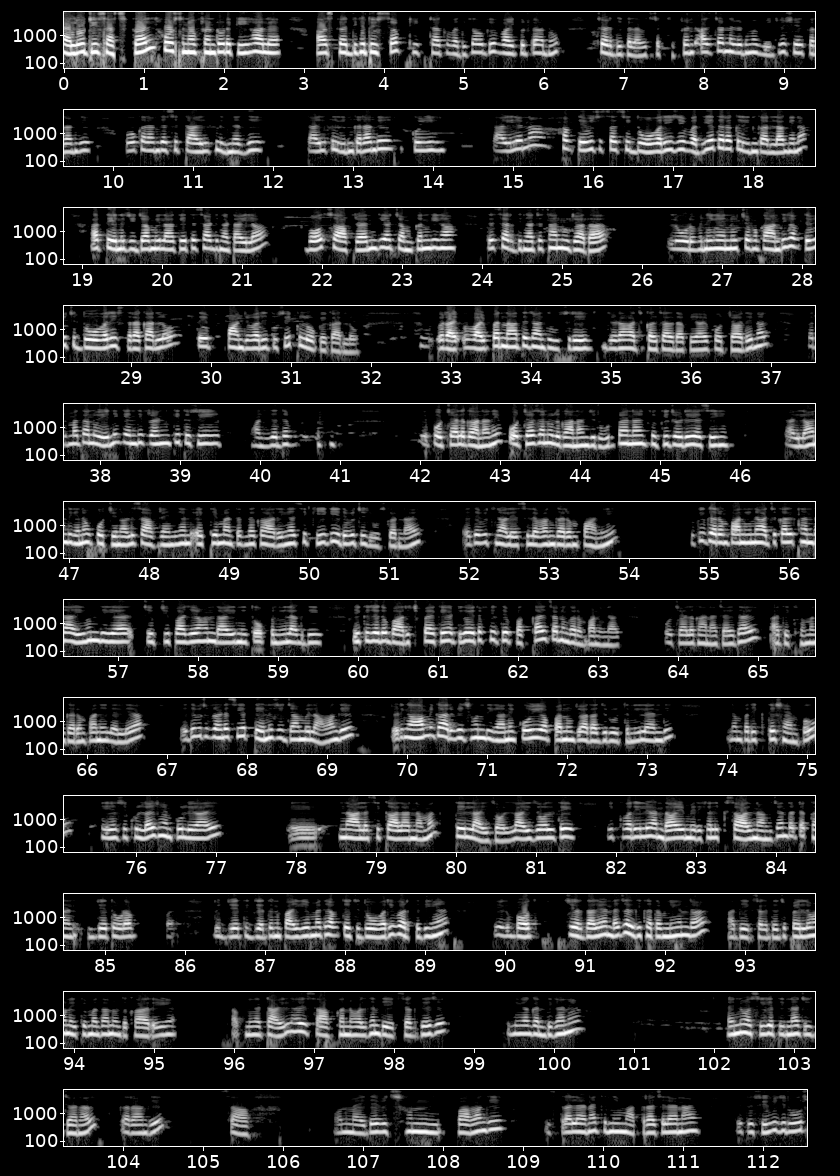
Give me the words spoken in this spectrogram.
Hello ਜੀ, ਸਤਿ ਸ਼੍ਰੀ ਅਕਾਲ। ਹੋਰ ਸੁਣਾਓ ਫਰੈਂਡ ਤੁਹਾਡਾ ਕੀ ਹਾਲ ਹੈ? ਆਸ ਕਰਦੀ ਕਿ ਤੁਸੀਂ ਸਭ ਠੀਕ ਠਾਕ ਵਧੀਆ ਹੋਗੇ ਵਾਹਿਗੁਰੂ ਤੁਹਾਨੂੰ ਚੜ੍ਹਦੀ ਕਲਾ ਵਿੱਚ ਰੱਖੇ। ਫਰੈਂਡ ਅੱਜ ਤੁਹਾਡੇ ਨਾਲ ਜਿਹੜੀ ਮੈਂ ਵੀਡੀਓ ਸ਼ੇਅਰ ਕਰਾਂਗੀ, ਉਹ ਕਰਾਂਗੇ ਅਸੀਂ ਟਾਈਲ ਕਲੀਨਰ ਦੀ। ਟਾਈਲ ਕਲੀਨ ਕਰਾਂਗੇ। ਕੋਈ ਟਾਈਲ ਹੈ ਨਾ, ਹਫ਼ਤੇ ਵਿੱਚ ਅਸੀਂ ਦੋ ਵਾਰੀ ਜੇ ਵਧੀਆ ਤਰ੍ਹਾਂ ਕਲੀਨ ਕਰ ਲਾਂਗੇ ਨਾ ਆ ਤਿੰਨ ਚੀਜ਼ਾਂ ਮਿਲਾ ਕੇ ਤੇ ਸਾਡੀਆਂ ਟਾਈਲਾਂ ਬਹੁਤ ਸਾਫ਼ ਰਹਿਣਗੀਆਂ, ਚਮਕਣਗੀਆਂ ਤੇ ਸਰਦੀਆਂ 'ਚ ਸਾਨੂੰ ਜ਼ਿਆਦਾ ਲੋੜ ਵੀ ਨਹੀਂ ਇਹਨੂੰ ਚਮਕਾਉਣ ਦੀ ਹਫ਼ਤੇ ਵਿੱਚ ਦੋ ਵਾਰੀ ਇਸ ਤਰ੍ਹਾਂ ਕਰ ਲਓ। ਤੇ ਪੰਜ ਵਾਰੀ ਤੁਸੀਂ ਖਲੋ ਕੇ ਕਰ ਲਓ। ਵਾਈਪਰ ਨਾਲ ਤੇ ਜਾਂ ਦੂਸਰੇ ਜਿਹੜਾ ਅੱਜ ਕੱਲ ਚੱਲਦਾ ਪਿਆ ਹੈ ਪੋਚਾ ਉਹਦੇ ਨਾਲ। ਪਰ ਮੈਂ ਤੁਹਾਨੂੰ ਇਹ ਨਹੀਂ ਕਹਿੰਦੀ ਫਰੈਂਡ ਕਿ ਤੁਸੀਂ ਪੰਜ ਦਿਨ ਇਹ ਪੋਚਾ ਲਗਾਉਣਾ ਨਹੀਂ, ਪੋਚਾ ਸਾਨੂੰ ਲਗਾਉਣਾ ਜ਼ਰੂਰ ਪੈਣਾ ਕਿਉਂਕਿ ਜਿਹੜੇ ਅਸੀਂ ਟਾਈਲਾਂ ਹੁੰਦੀਆਂ ਨੇ ਉਹ ਪੋਚੇ ਨਾਲ ਹੀ ਸਾਫ਼ ਰਹਿੰਦੀਆਂ ਇੱਥੇ ਮੈਂ ਤੁਹਾਨੂੰ ਦਿਖਾ ਰਹੀ ਹਾਂ ਅਸੀਂ ਕੀ ਕੀ ਇਹਦੇ ਵਿੱਚ ਯੂਜ਼ ਕਰਨਾ ਹੈ। ਇਹਦੇ ਵਿੱਚ ਨਾਲੇ ਅਸੀਂ ਲਵਾਂਗੇ ਗਰਮ ਪਾਣੀ। ਕਿਉਂਕਿ ਗਰਮ ਪਾਣੀ ਨਾਲ ਅੱਜ ਕੱਲ ਠੰਡਾਈ ਹੁੰਦੀ ਹੈ, ਚਿਪਚਿਪਾ ਜਿਹਾ ਹੁੰਦਾ ਹੈ ਨਹੀਂ ਧੁੱਪ ਨਹੀਂ ਲੱਗਦੀ। ਇੱਕ ਜਦੋਂ ਬਾਰਿਸ਼ ਪੈ ਕੇ ਹਟੀ ਹੋਏ ਤਾਂ ਫਿਰ ਤੇ ਪੱਕਾ ਹੀ ਸਾਨੂੰ ਗਰਮ ਪਾਣੀ ਨਾਲ ਪੋਚਾ ਲਗਾਉਣਾ ਚਾਹੀਦਾ ਹੈ ਆ ਦੇਖਿਓ, ਮੈਂ ਗਰਮ ਪਾਣੀ ਲੈ ਲਿਆ। ਇਹਦੇ ਵਿੱਚ ਫਰੈਂਡ ਅਸੀਂ ਇਹ ਤਿੰਨ ਚੀਜ਼ਾਂ ਮਿਲਾਵਾਂਗੇ, ਜਿਹੜੀਆਂ ਆਮ ਹੀ ਘਰ ਵਿੱਚ ਹੁੰਦੀਆਂ ਨੇ, ਕੋਈ ਆਪਾਂ ਨੂੰ ਜ਼ਿਆਦਾ ਜ਼ਰੂਰਤ ਨਹੀਂ ਲੈਣ ਦੀ ਨੰਬਰ 1 ਤੇ ਸ਼ੈਂਪੂ, ਇਹ ਅਸੀਂ ਖੁੱਲਾ ਹੀ ਸ਼ੈਂਪੂ ਲਿਆ ਹੈ ਇਹ ਨਾਲ ਅਸੀਂ ਕਾਲਾ ਨਮਕ ਤੇ ਲਾਈਜ਼ੋਲ ਲਾਈਜ਼ੋਲ ਤੇ ਇੱਕ ਵਾਰੀ ਲਿਆਂਦਾ ਹੋਏ, ਮੇਰੇ ਖਿਆਲ ਇੱਕ ਸਾਲ ਲੰਘ ਜਾਂਦਾ ਢੱਕਣ ਜੇ ਥੋੜਾ ਦੂਜੇ, ਤੀਜੇ ਦਿਨ ਪਾਈਏ, ਮੈਂ ਤੇ ਹਫ਼ਤੇ 'ਚ ਦੋ ਵਾਰੀ ਵਰਤਦੀ ਆ ਤੇ ਬਹੁਤ ਚਿਰ ਦਾ ਲਿਆਂਦਾ, ਜਲਦੀ ਖਤਮ ਨਹੀਂ ਹੁੰਦਾ। ਆ ਦੇਖ ਸਕਦੇ ਜੇ ਪਹਿਲੇ ਹੁਣ ਇੱਥੇ ਮੈਂ ਤੁਹਾਨੂੰ ਦਿਖਾ ਰਹੀ ਆ ਆਪਣੀਆਂ ਟਾਈਲ ਹੈ ਸਾਫ਼ ਕਰਨ ਵਾਲੀਆਂ ਦੇਖ ਸਕਦੇ ਜੇ, ਕਿੰਨੀਆਂ ਗੰਦੀਆਂ ਨੇ। ਇਹਨੂੰ ਅਸੀਂ ਇਹ ਤਿੰਨਾਂ ਚੀਜ਼ਾਂ ਨਾਲ ਕਰਾਂਗੇ ਸਾਫ਼। ਹੁਣ ਮੈਂ ਇਹਦੇ ਵਿੱਚ ਹੁਣ ਪਾਵਾਂਗੀ, ਕਿਸ ਤਰ੍ਹਾਂ ਲੈਣਾ, ਕਿੰਨੀ ਮਾਤਰਾ 'ਚ ਲੈਣਾ ਹੈ। ਤੇ ਤੁਸੀਂ ਵੀ ਜ਼ਰੂਰ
